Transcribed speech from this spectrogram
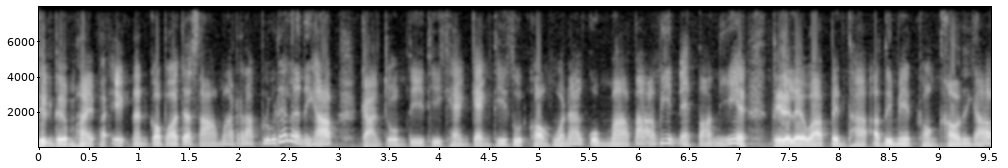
ถึงเดิมให้พระเอกนั้นก็พอจะสามารถรับรู้ได้เลยนะครับ การโจมตีที่แข็งแกร่งที่สุดของหัวหน้ากลุ่มหมาป่าอมิตในตอนนี้ตีได้เลยว่าเป็นท่าอัลติเมทของเขานะครับ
